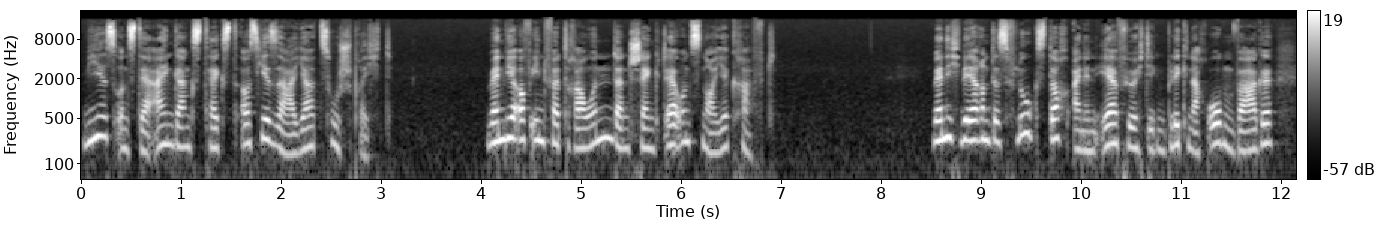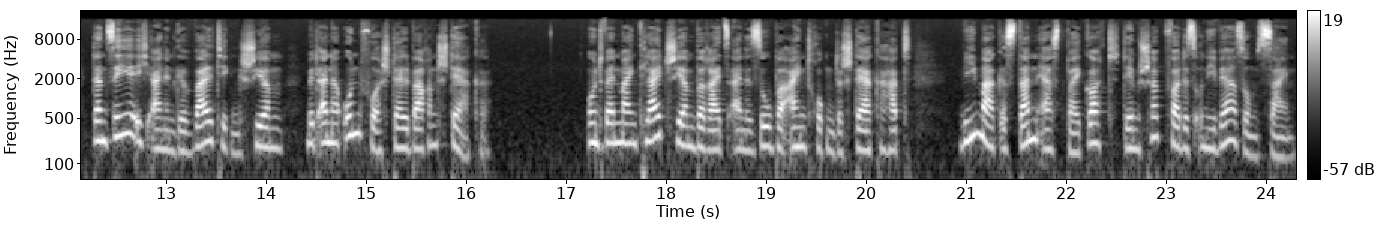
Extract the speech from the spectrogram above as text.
wie es uns der Eingangstext aus Jesaja zuspricht. Wenn wir auf ihn vertrauen, dann schenkt er uns neue Kraft. Wenn ich während des Flugs doch einen ehrfürchtigen Blick nach oben wage, dann sehe ich einen gewaltigen Schirm mit einer unvorstellbaren Stärke. Und wenn mein Gleitschirm bereits eine so beeindruckende Stärke hat, wie mag es dann erst bei Gott, dem Schöpfer des Universums, sein?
